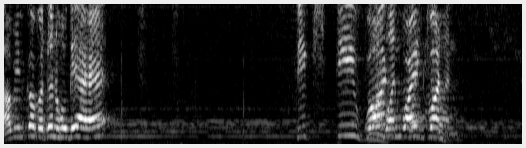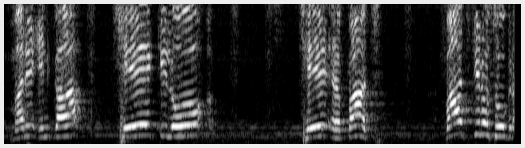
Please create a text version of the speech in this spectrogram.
अब इनका वज़न हो गया है 61.1 माने इनका छह किलो छह पाँच पाँच किलो सौ ग्राम।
